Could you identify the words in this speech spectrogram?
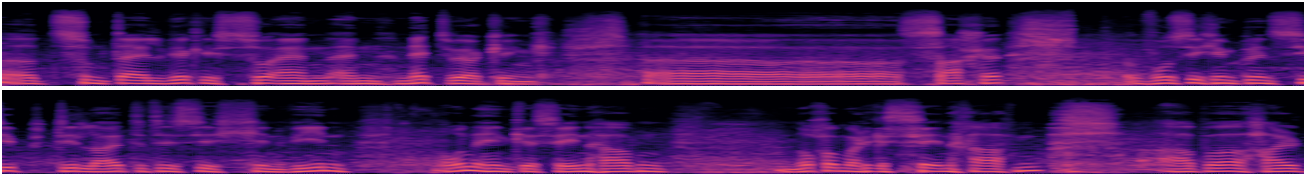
äh, zum Teil wirklich so ein, ein Networking-Sache, wo sich im Prinzip die Leute, die sich in Wien ohnehin gesehen haben, noch einmal gesehen haben. aber halt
